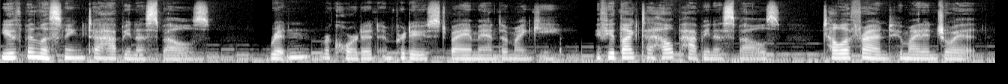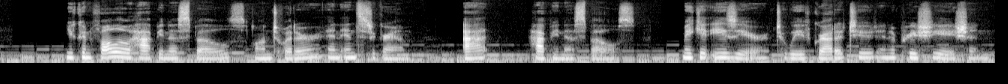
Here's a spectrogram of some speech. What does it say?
You've been listening to Happiness Spells, written, recorded, and produced by Amanda Meyncke. If you'd like to help Happiness Spells, tell a friend who might enjoy it. You can follow Happiness Spells on Twitter and Instagram at Happiness Spells. Make it easier to weave gratitude and appreciation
